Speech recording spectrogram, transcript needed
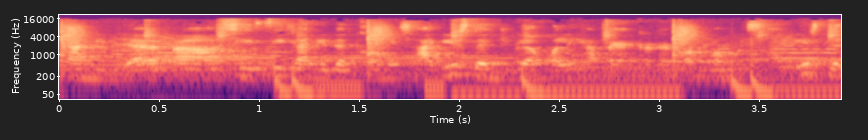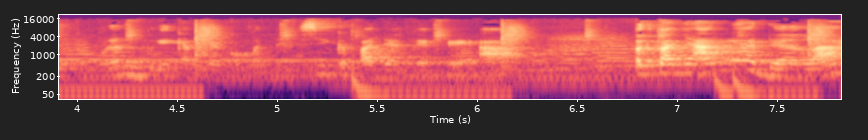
kandidat uh, CV kandidat komisaris dan juga melihat rekor-rekor komisaris dan kemudian memberikan rekomendasi kepada TPA. Pertanyaannya adalah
